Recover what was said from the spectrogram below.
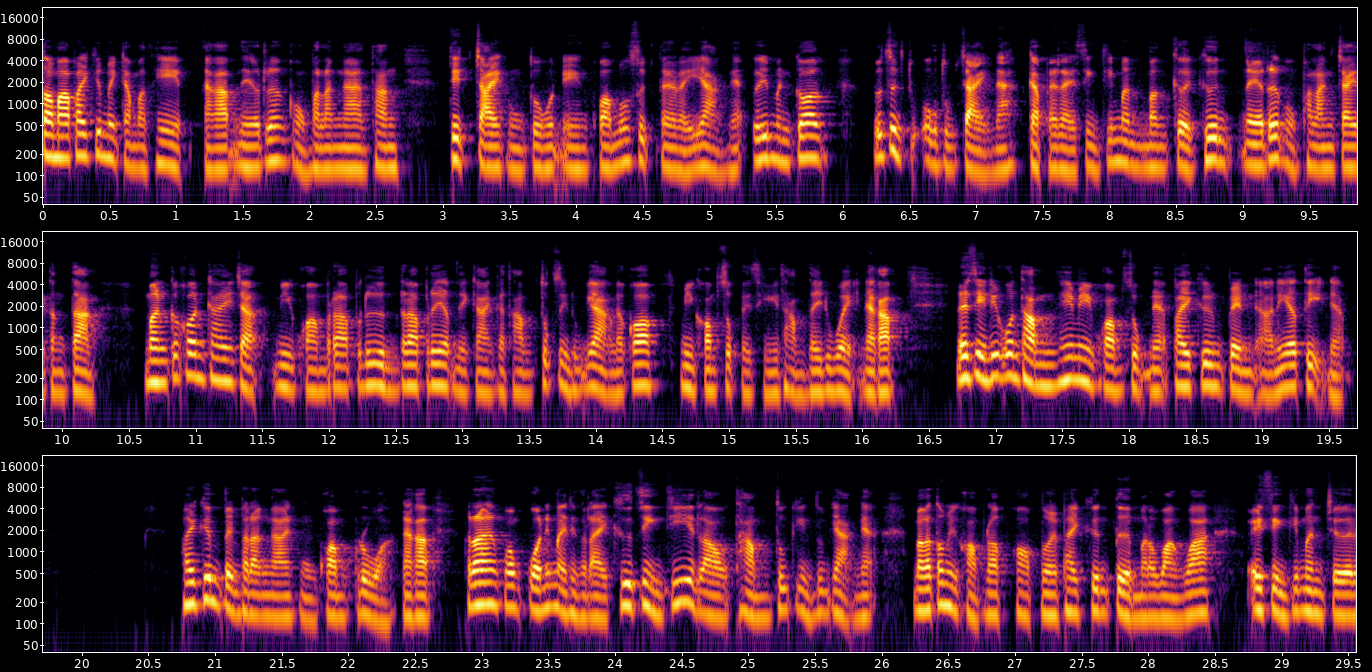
ต่อมาไพ่ขึ้นเป็นกรรมเทพนะครับในเรื่องของพลังงานทางจิตใจของตัวคุณเองความรู้สึกหลายๆอย่างเนี่ยเอ้ยมันก็รู้สึกถูกอกถูกใจนะกับหลาย ๆ สิ่งที่มันบังเกิดขึ้นในเรื่องของพลังใจต่าง ๆ มันก็ค่อนข้างจะมีความราบรื่นราบเรียบในการกระทำทุกสิ่งทุกอย่าง แล้วก็มีความสุขในสิ่งที่ทำได้ด้วยนะครับในสิ่งที่คุณทำให้มีความสุขเนี่ยไพ่ขึ้นเป็นอนิยติเนี่ยไพ่ขึ้นเป็นพลังงานของความกลัวนะครับพลังงานความกลัวนี่หมายถึงอะไร คือสิ่งที่เราทำทุกสิ่งทุกอย่างเนี่ยมันก็ต้องมีความรอบคอบโดยไพ่ขึ้นเตือนมาระวังว่าไอ้สิ่งที่มันเจอห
